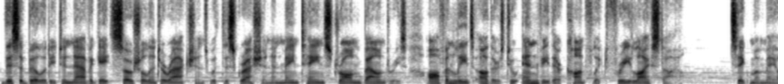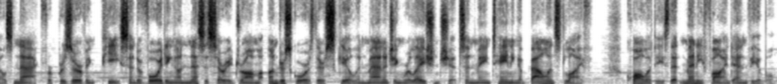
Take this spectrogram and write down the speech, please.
This ability to navigate social interactions with discretion and maintain strong boundaries often leads others to envy their conflict-free lifestyle. Sigma males' knack for preserving peace and avoiding unnecessary drama underscores their skill in managing relationships and maintaining a balanced life, qualities that many find enviable.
